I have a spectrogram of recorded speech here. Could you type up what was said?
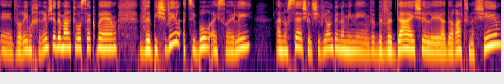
אה, דברים אחרים שדה-מרקר עוסק בהם, ובשביל הציבור הישראלי, הנושא של שוויון בין המינים, ובוודאי של אה, הדרת נשים,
